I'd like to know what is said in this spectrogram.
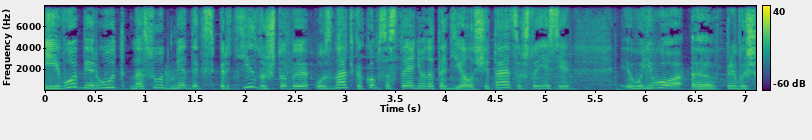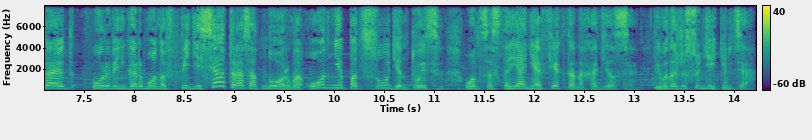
и его берут на суд медэкспертизу, чтобы узнать, в каком состоянии он это делал. Считается, что если у него э, превышает уровень гормонов в 50 раз от нормы, он не подсуден, то есть он в состоянии аффекта находился. Его даже судить нельзя.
